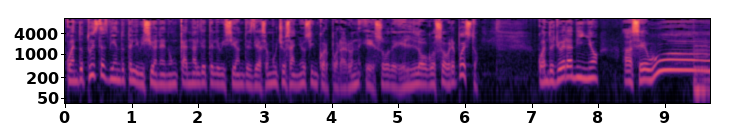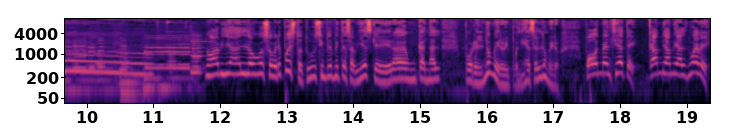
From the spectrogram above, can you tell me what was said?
Cuando tú estás viendo televisión en un canal de televisión desde hace muchos años incorporaron eso del logo sobrepuesto. Cuando yo era niño, hace... Uh, no había logo sobrepuesto, tú simplemente sabías que era un canal por el número y ponías el número. Ponme el 7, cámbiame al 9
